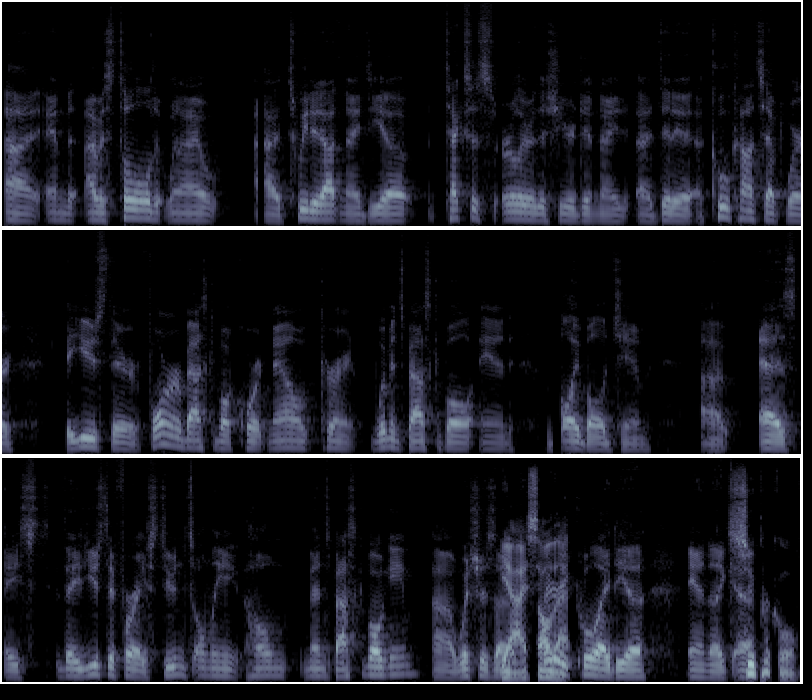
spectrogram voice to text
Uh, and I was told when I I tweeted out an idea. Texas earlier this year did I uh, did a, a, cool concept where they used their former basketball court, now current women's basketball and volleyball gym, uh, as a they used it for a students only home men's basketball game, uh, which is a yeah I saw that cool idea and like uh, super cool.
